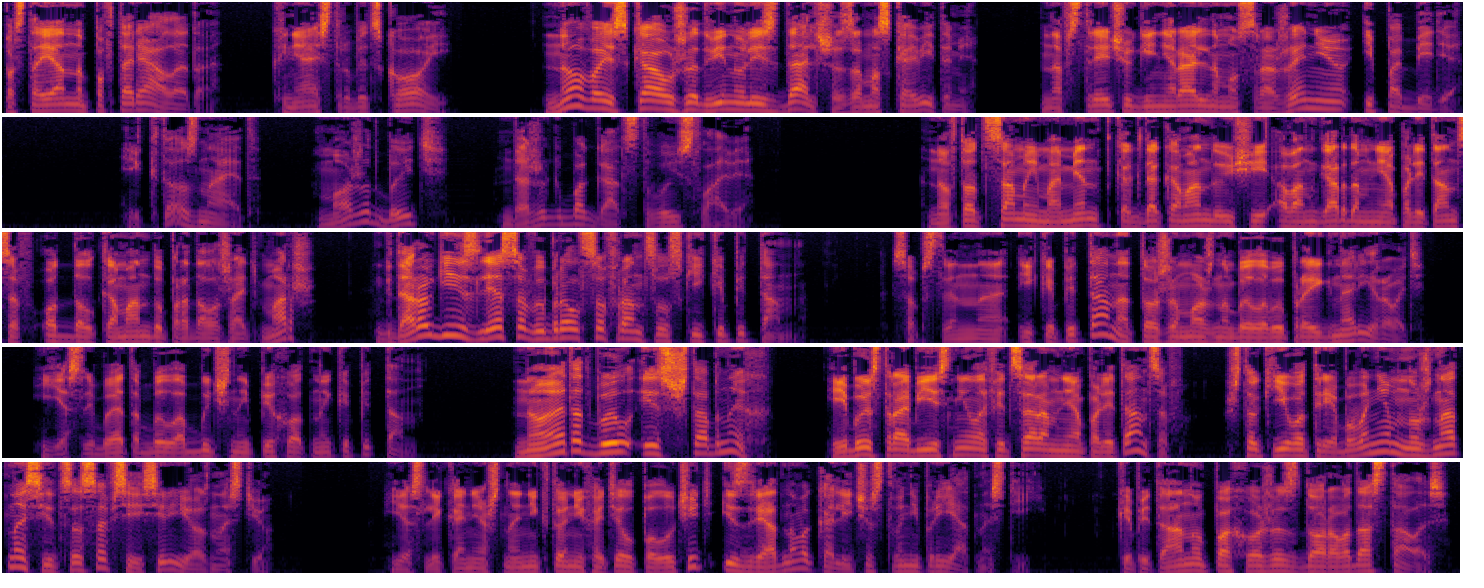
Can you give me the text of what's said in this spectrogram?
Постоянно повторял это. «Князь Трубецкой, но войска уже двинулись дальше, за московитами, навстречу генеральному сражению и победе. И кто знает, может быть, даже к богатству и славе. Но в тот самый момент, когда командующий авангардом неаполитанцев отдал команду продолжать марш, к дороге из леса выбрался французский капитан. Собственно, и капитана тоже можно было бы проигнорировать, если бы это был обычный пехотный капитан. Но этот был из штабных, и быстро объяснил офицерам неаполитанцев, что к его требованиям нужно относиться со всей серьезностью. Если, конечно, никто не хотел получить изрядного количества неприятностей. Капитану, похоже, здорово досталось.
